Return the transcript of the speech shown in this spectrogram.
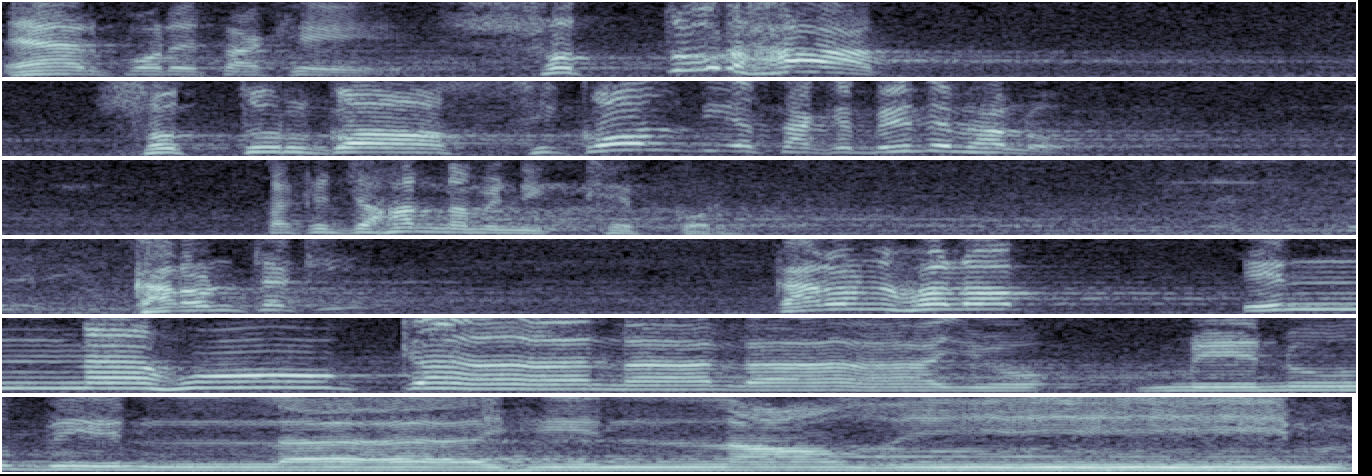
এরপরে তাকে সত্তর হাত, সত্তর গজ শিকল দিয়ে তাকে বেঁধে ফেলো। তাকে জাহান নামে নিক্ষেপ করো। কারণটা কি? কারণ হল, ইন্নাহু কানা লা ইউমিনু বিল্লাহিল আযীম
